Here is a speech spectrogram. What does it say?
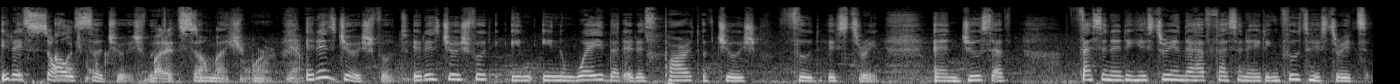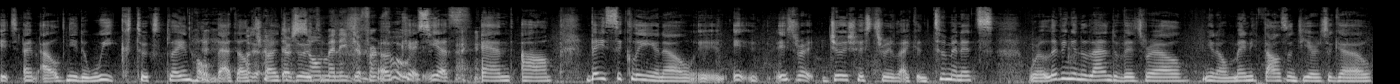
it's is so much also more. Jewish food. But it's, so much more. Yeah. It is Jewish food. It is Jewish food in, in a way that it is part of Jewish food history. And Jews have fascinating history and they have fascinating food history. It's, it's I'll need a week to explain all that. I'll try to There's do so it. many different okay, foods. yes, and um, basically, you know, Israel Jewish history, like in two minutes, we're living in the land of Israel. You know, many thousand years ago,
